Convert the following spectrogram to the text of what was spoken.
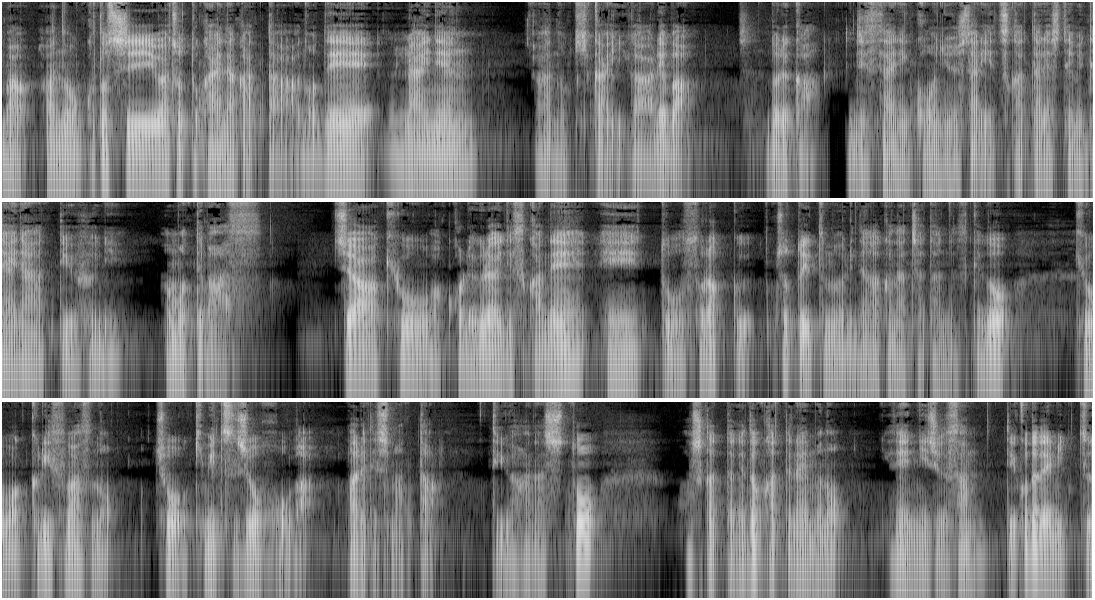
まあ、あの、今年はちょっと買えなかったので、来年、あの、機会があれば、どれか実際に購入したり使ったりしてみたいなっていうふうに思ってます。じゃあ今日はこれぐらいですかね。えっ、ー、と、おそらくちょっといつもより長くなっちゃったんですけど、今日はクリスマスの超機密情報がバレてしまったっていう話と、欲しかったけど買ってないもの2023っていうことで3つ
